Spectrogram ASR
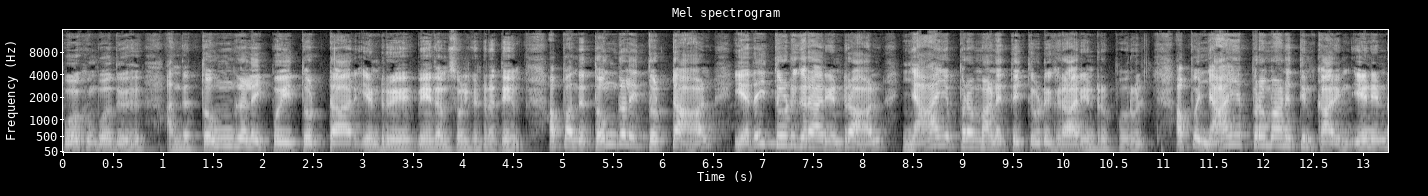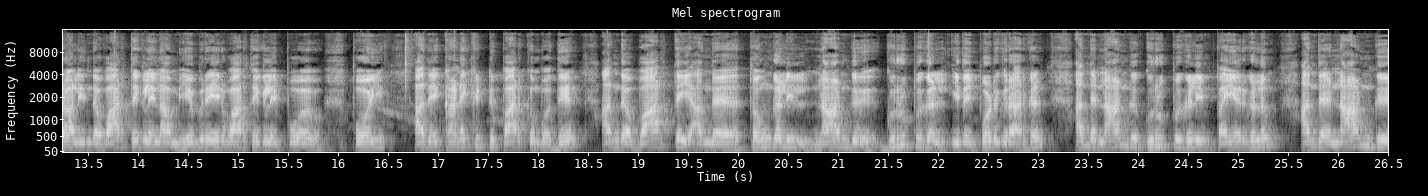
போகும்போது அந்த தொங்கலை போய் தொட்டார் என்று வேதம் சொல்கின்றது. அப்போ அந்த தொங்கலை தொட்டால் எதை தொடுகிறார் என்றால் நியாயப்பிரமாணத்தை தொடுகிறார் என்று பொருள். அப்போ நியாயப்பிரமாணத்தின் காரியம் ஏனென்றால் இந்த வார்த்தைகளை நாம் எபிரேயர் வார்த்தைகளை போ போய் அதை கணக்கிட்டு பார்க்கும்போது அந்த வார்த்தை அந்த தொங்கலில் நான்கு குரூப்புகள் இதை போடுகிறார்கள். அந்த நான்கு குரூப்புகளின் பெயர்களும் அந்த நான்கு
